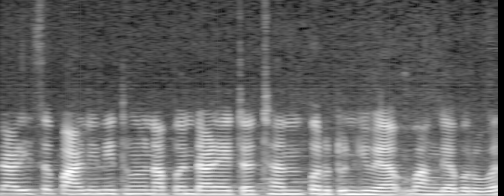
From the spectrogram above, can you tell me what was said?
डाळीचं पाणी निथळून आपण डाळ्याच्या छान परतून घेऊया वांग्याबरोबर.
